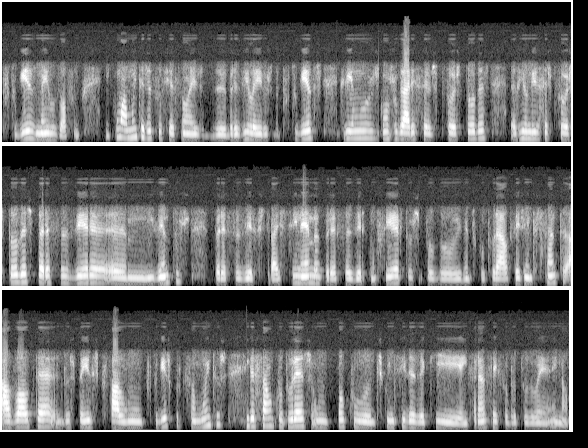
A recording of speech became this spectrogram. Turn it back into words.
português nem lusófono. E como há muitas associações de brasileiros, de portugueses, queríamos conjugar essas pessoas todas, reunir essas pessoas todas para fazer um, eventos para fazer festivais de cinema, para fazer concertos, todo o evento cultural que seja interessante à volta dos países que falam português, porque são muitos. Ainda são culturas um pouco desconhecidas aqui em França e sobretudo em, Nantes.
